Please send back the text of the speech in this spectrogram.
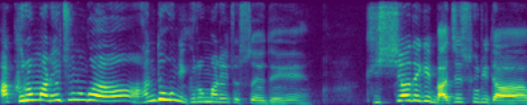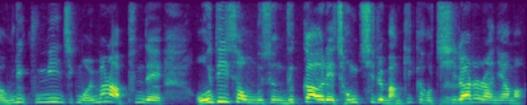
아 그런 말 해주는 거야. 한동훈이 그런 말 해줬어야 돼. 귀시하되게 맞을 소리다. 우리 국민이 지금 얼마나 아픈데 어디서 무슨 늦가을에 정치를 만끽하고 지랄을 하냐 막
